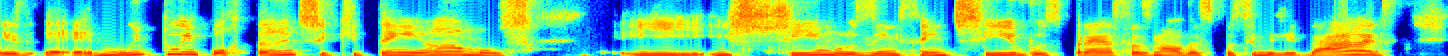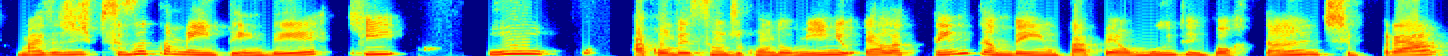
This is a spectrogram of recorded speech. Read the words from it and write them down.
É, é muito importante que tenhamos e estímulos e incentivos para essas novas possibilidades, mas a gente precisa também entender que o, a convenção de condomínio ela tem também um papel muito importante para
